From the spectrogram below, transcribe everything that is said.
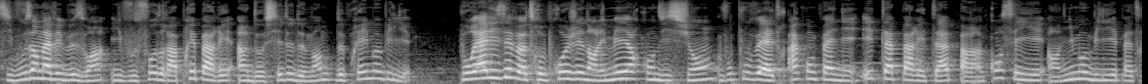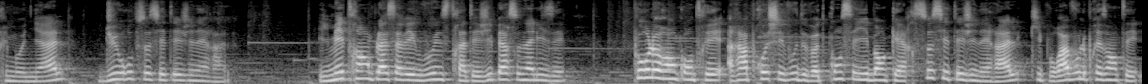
Si vous en avez besoin, il vous faudra préparer un dossier de demande de prêt immobilier. Pour réaliser votre projet dans les meilleures conditions, vous pouvez être accompagné étape par étape par un conseiller en immobilier patrimonial du groupe Société Générale. Il mettra en place avec vous une stratégie personnalisée. Pour le rencontrer, rapprochez-vous de votre conseiller bancaire Société Générale qui pourra vous le présenter.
